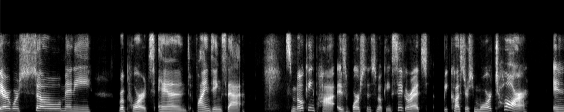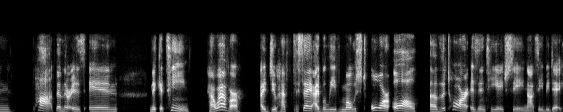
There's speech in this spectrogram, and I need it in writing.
there were so many reports and findings that smoking pot is worse than smoking cigarettes because there's more tar in pot than there is in nicotine. However, I do have to say, I believe most or all of the tar is in THC, not CBD.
